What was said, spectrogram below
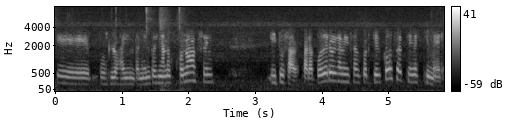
que pues los ayuntamientos ya nos conocen y tú sabes, para poder organizar cualquier cosa tienes primero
